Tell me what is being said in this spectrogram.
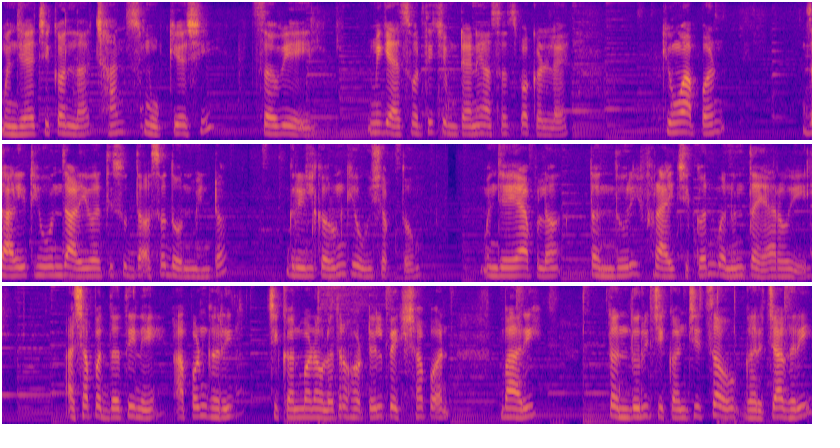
म्हणजे या चिकनला छान स्मोकी अशी चव येईल. मी गॅसवरती चिमट्याने असंच पकडलं आहे किंवा आपण जाळी ठेवून जाळीवरती सुद्धा असं दोन मिनटं ग्रिल करून घेऊ शकतो. म्हणजे हे आपलं तंदुरी फ्राय चिकन बनून तयार होईल. अशा पद्धतीने आपण घरी चिकन बनवलं तर हॉटेलपेक्षा पण भारी तंदुरी चिकनची चव घरच्या घरी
